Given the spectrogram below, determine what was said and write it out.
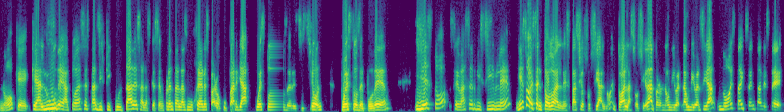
¿no? Que, que, alude a todas estas dificultades a las que se enfrentan las mujeres para ocupar ya puestos de decisión, puestos de poder. Y esto se va a hacer visible, y eso es en todo el espacio social, ¿no? En toda la sociedad, pero en la, universidad no está exenta de, este,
